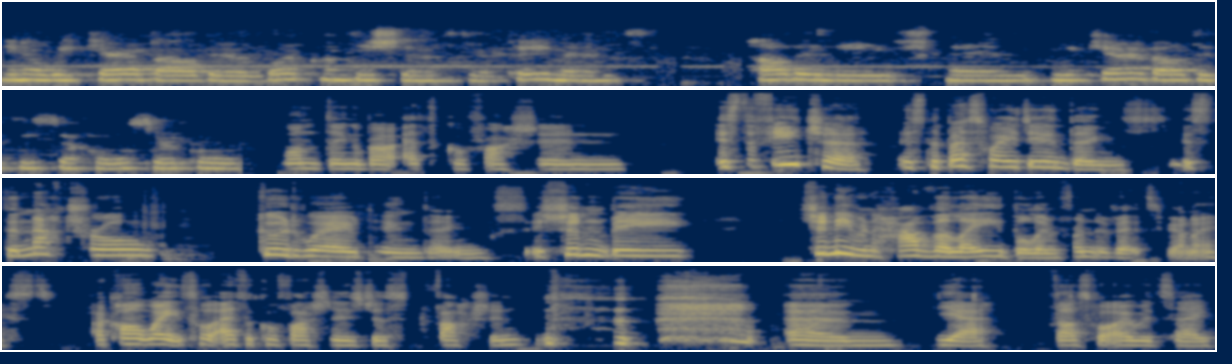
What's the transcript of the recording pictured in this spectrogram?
You know, we care about their work conditions, their payments, how they live, and we care about this is a whole circle. One thing about ethical fashion it's the future. It's the best way of doing things. It's the natural, good way of doing things. It shouldn't be, shouldn't even have a label in front of it. To be honest, I can't wait till ethical fashion is just fashion. um, yeah, that's what I would say.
